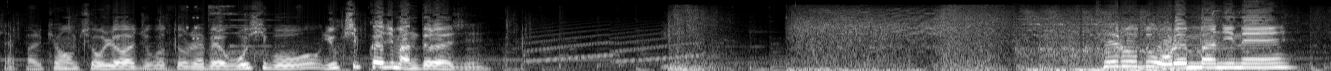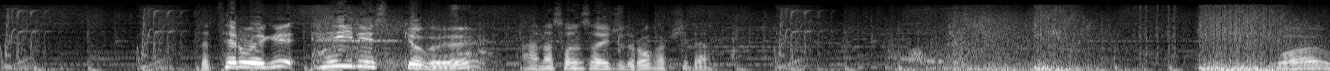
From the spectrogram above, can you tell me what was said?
자 빨리 경험치 올려가지고 또 레벨 55, 60까지 만들어야지. 테로도 오랜만이네. 자, 테로에게 헤일의 습격을 하나 선사해 주도록 합시다. 와우.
